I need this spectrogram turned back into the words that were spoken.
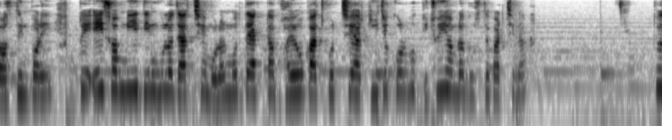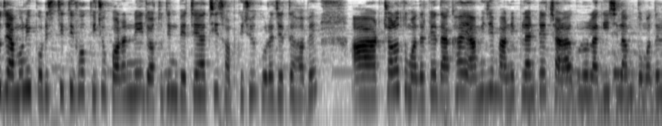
দশ দিন পরেই। তো এই সব নিয়ে দিনগুলো যাচ্ছে, মনের মধ্যে একটা ভয়ও কাজ করছে, আর কী যে করব কিছুই আমরা বুঝতে পারছি না। তো যেমনই পরিস্থিতি হোক, কিছু করার নেই। যতদিন বেঁচে আছি সব কিছুই করে যেতে হবে। আর চলো তোমাদেরকে দেখায় আমি যে মানি প্ল্যান্টের চারাগুলো লাগিয়েছিলাম, তোমাদের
